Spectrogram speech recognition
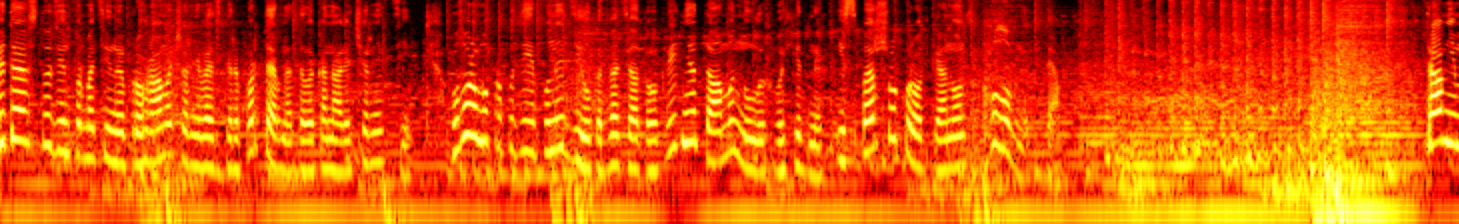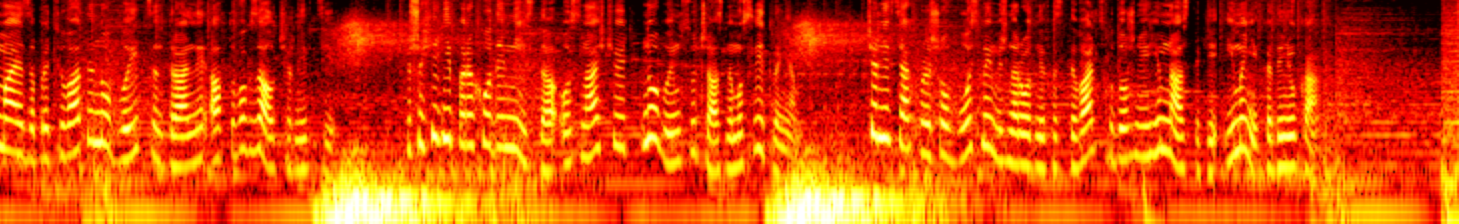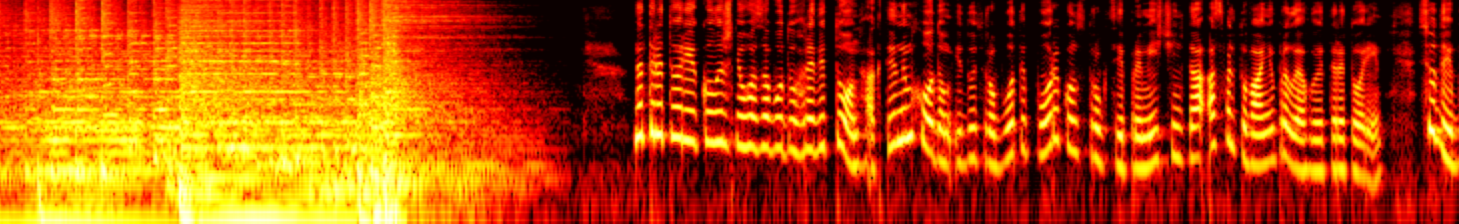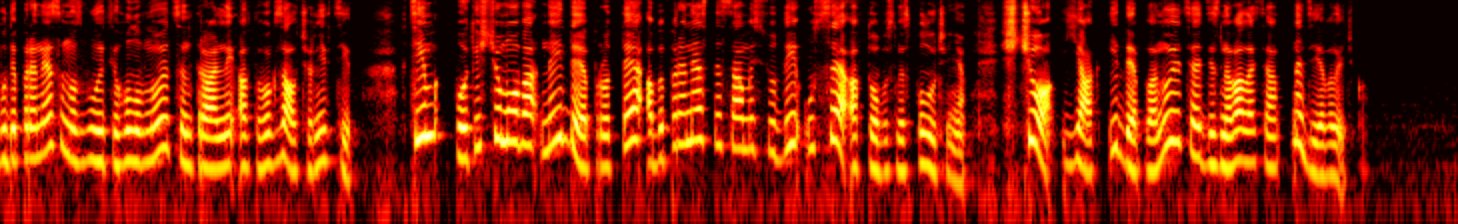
Вітаю в студії інформаційної програми Чернівецький репортер на телеканалі Чернівці. Говоримо про події понеділка, 20 квітня та минулих вихідних. І спершу короткий анонс головних тем. В травні має запрацювати новий центральний автовокзал Чернівців. Пішохідні переходи міста оснащують новим сучасним освітленням. В Чернівцях пройшов восьмий міжнародний фестиваль з художньої гімнастики імені Каденюка. Території колишнього заводу Гравітон активним ходом ідуть роботи по реконструкції приміщень та асфальтуванню прилеглої території. Сюди буде перенесено з вулиці головної центральний автовокзал Чернівців. Втім, поки що мова не йде про те, аби перенести саме сюди усе автобусне сполучення. Що, як і де планується, дізнавалася Надія Величко.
